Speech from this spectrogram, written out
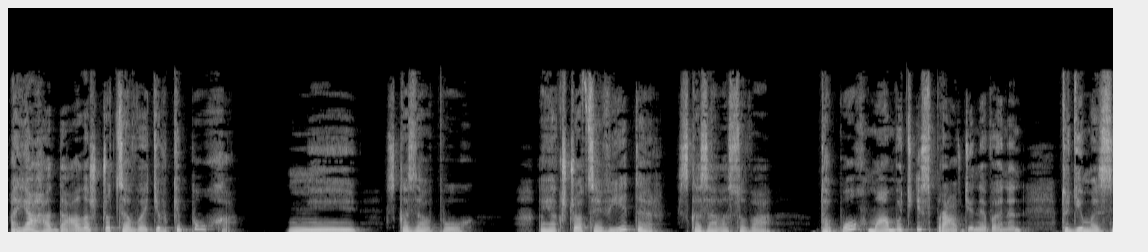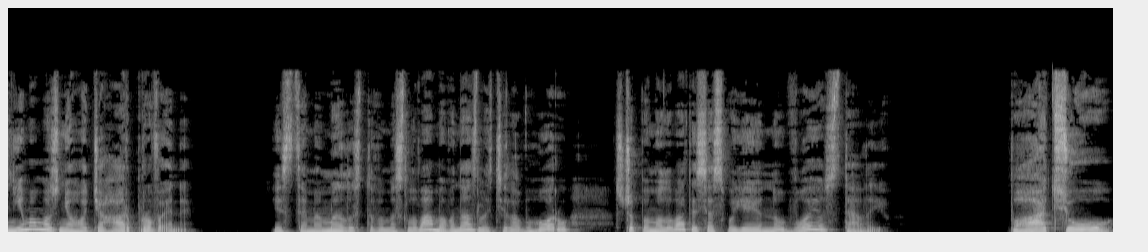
а я гадала, що це витівки пуха. Ні, сказав Пух. А якщо це вітер, сказала сова, то Пух, мабуть, і справді не винен. Тоді ми знімемо з нього тягар провини. І з цими милостивими словами вона злетіла вгору, щоб помилуватися своєю новою стелею. Пацю.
